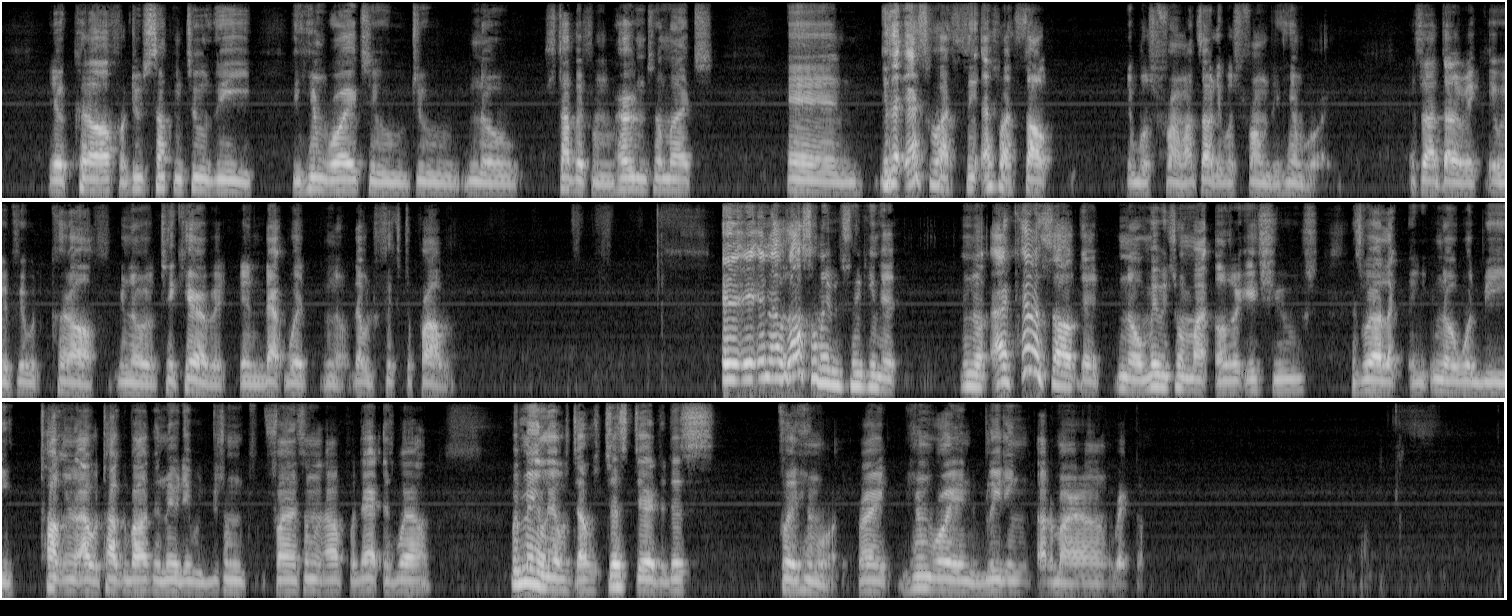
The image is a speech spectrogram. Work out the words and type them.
you know, cut off or do something to the the hemorrhoid to to you know stop it from hurting so much. And cause that's what I think. That's what I thought it was from. I thought it was from the hemorrhoid, and so I thought it it would, if it would cut off, you know, take care of it, and that would you know that would fix the problem. And, and I was also maybe thinking that, you know, I kind of thought that, you know, maybe some of my other issues as well, like, you know, would be talking, I would talk about them. Maybe they would do some find something out for that as well. But mainly, I was I was just there to this for the hemorrhoid, right? Hemorrhoid and bleeding out of my uh, rectum.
